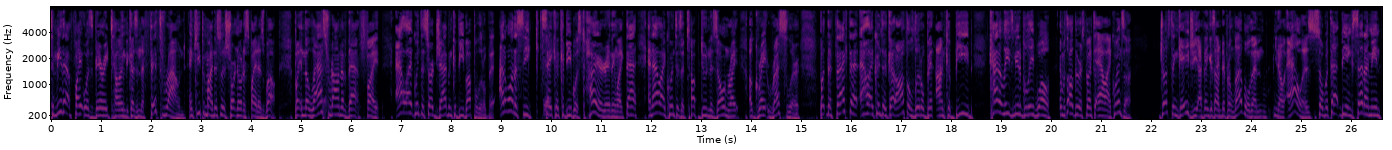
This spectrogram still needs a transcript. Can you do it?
To me, that fight was very telling because in the fifth round, and keep in mind this was a short notice fight as well, but in the last round of that fight, Al Iaquinta started jabbing Khabib up a little bit. I don't want to see say Khabib was tired or anything like that. And Al Iaquinta is a tough dude in his own right, a great wrestler. But the fact that Al Iaquinta got off a little bit on Khabib kind of leads me to believe, well, and with all due respect to Al Iaquinta, Justin Gaethje, I think, is on a different level than, you know, Al is. So with that being said, I mean,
